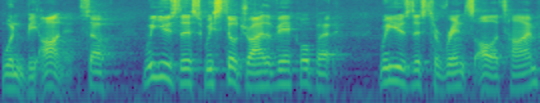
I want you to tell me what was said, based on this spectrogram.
wouldn't be on it. So we use this, we still dry the vehicle, but we use this to rinse all the time.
